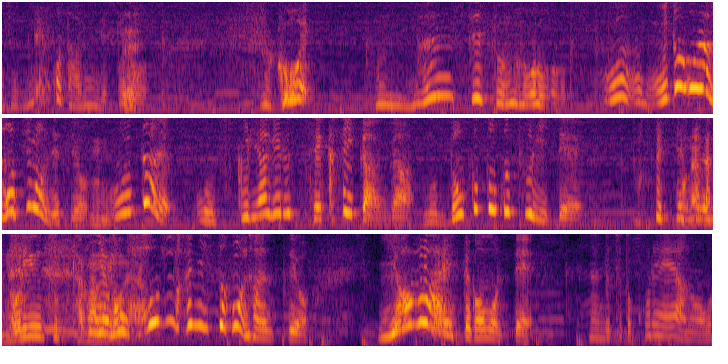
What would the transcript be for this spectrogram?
それ見たことあるんですけどえすごい、うん、なんせそのう歌声はもちろんですよ、うん。歌を作り上げる世界観がもう独特すぎて。もうなんか乗り移った感いじのやもうほんまにそうなんですよやばいとか思って。なんでちょっとこれあの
